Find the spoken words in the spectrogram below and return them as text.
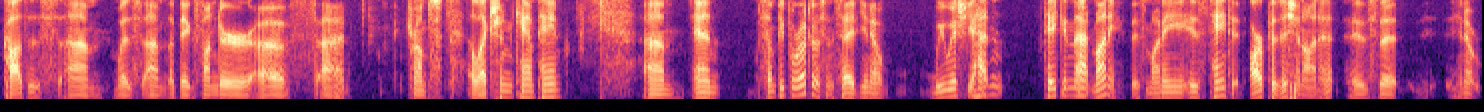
causes. Um, was um, a big funder of uh, Trump's election campaign, um, and some people wrote to us and said, you know, we wish you hadn't taken that money. This money is tainted. Our position on it is that, you know,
